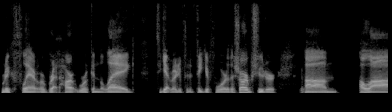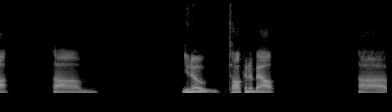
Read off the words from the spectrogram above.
Ric Flair or Bret Hart working the leg to get ready for the figure four or the sharpshooter, um, a la, um, you know, talking about uh,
